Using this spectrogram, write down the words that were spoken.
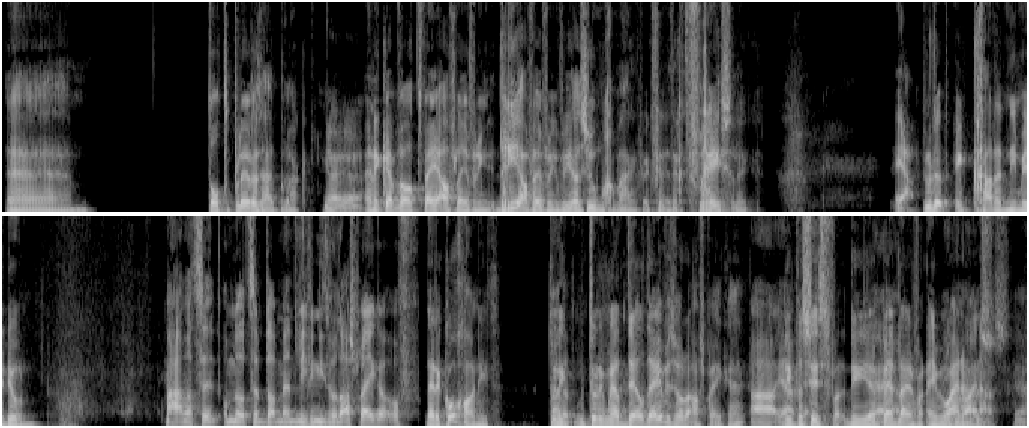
eh, tot de pleuris uitbrak. Ja, ja. En ik heb wel twee afleveringen, drie afleveringen via Zoom gemaakt. Maar ik vind het echt vreselijk. ja. Doe dat, ik ga dat niet meer doen. Maar omdat ze, omdat ze op dat moment liever niet wilden afspreken? Of? Nee, dat kon gewoon niet. Toen, Oh, ik, toen ik met Dale Davis wilde afspreken, hè, Ah, ja, die oké. precies van die eh, bandleider van Amy Amy Winehouse, Ja.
